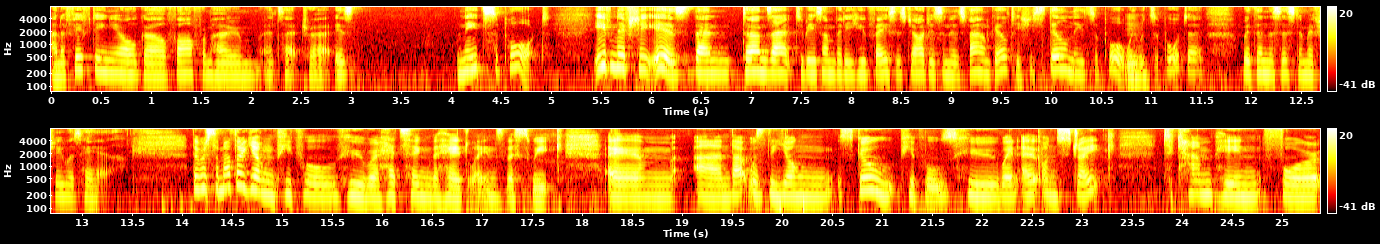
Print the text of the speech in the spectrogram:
And a 15-year-old girl, far from home, etc., is needs support. Even if she is, then turns out to be somebody who faces charges and is found guilty, she still needs support. We would support her within the system if she was here. There were some other young people who were hitting the headlines this week, um, and that was the young school pupils who went out on strike to campaign for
